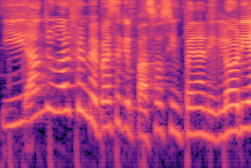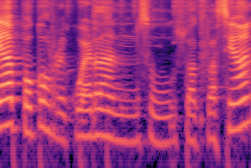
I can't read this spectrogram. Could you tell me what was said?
Y Andrew Garfield me parece que pasó sin pena ni gloria. Pocos recuerdan su, su actuación.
